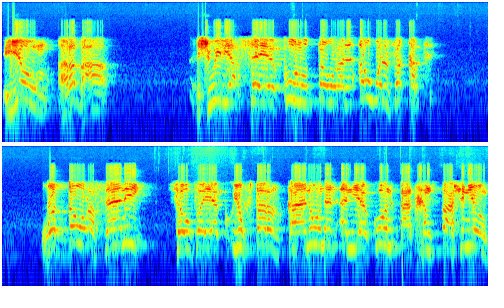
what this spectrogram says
يوم 4 جويليا سيكون الدور الأول فقط والدور الثاني سوف يفترض قانونا أن يكون بعد 15 يوم.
